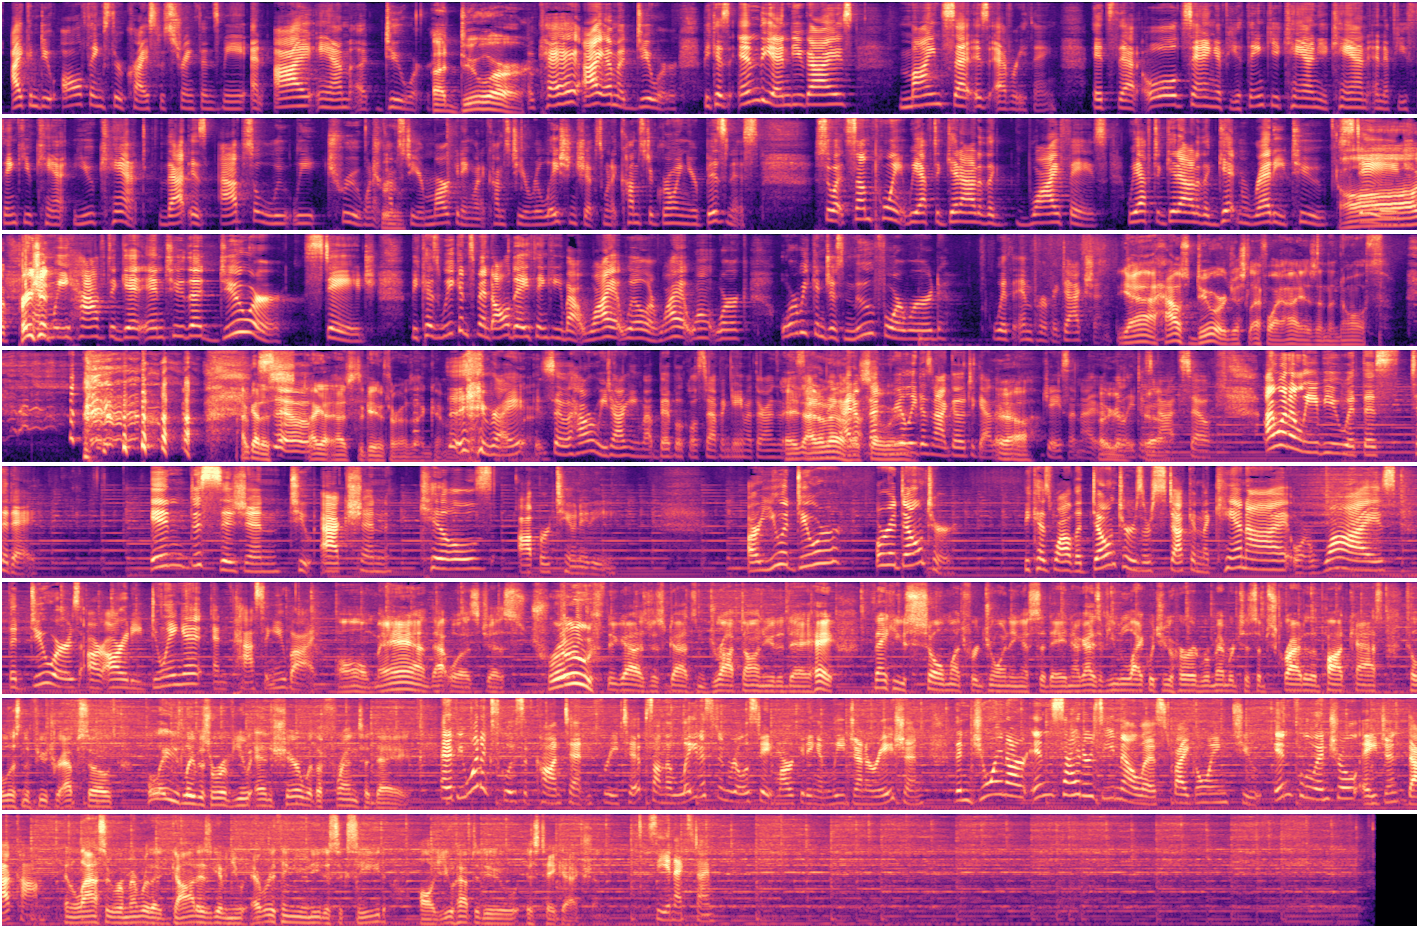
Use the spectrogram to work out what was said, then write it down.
I can do all things through Christ, which strengthens me, and I am a doer. A doer. Okay? I am a doer. Because in the end, you guys, mindset is everything. It's that old saying if you think you can, you can. And if you think you can't, you can't. That is absolutely true when true. it comes to your marketing, when it comes to your relationships, when it comes to growing your business. So at some point, we have to get out of the why phase. We have to get out of the getting ready to stage. Preach and it. we have to get into the doer stage because we can spend all day thinking about why it will or why it won't work, or we can just move forward with imperfect action. Yeah, House Doer, just FYI, is in the north. I've got a. So, I got that's the Game of Thrones I can come right? right? So how are we talking about biblical stuff in Game of Thrones? I, I don't know. I don't, that so really does not go together. Yeah. Jason, I, okay. it really does yeah. not. So I want to leave you with this today. Indecision to action kills opportunity. Are you a doer or a don'ter? Because while the don'ters are stuck in the can I or whys, the doers are already doing it and passing you by. Oh man, that was just truth. You guys just got some dropped on you today. Hey, Thank you so much for joining us today. Now, guys, if you like what you heard, remember to subscribe to the podcast to listen to future episodes. Please leave us a review and share with a friend today. And if you want exclusive content and free tips on the latest in real estate marketing and lead generation, then join our insiders email list by going to influentialagent.com. And lastly, remember that God has given you everything you need to succeed. All you have to do is take action. See you next time.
